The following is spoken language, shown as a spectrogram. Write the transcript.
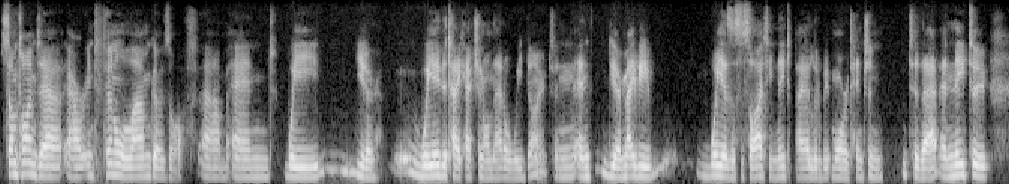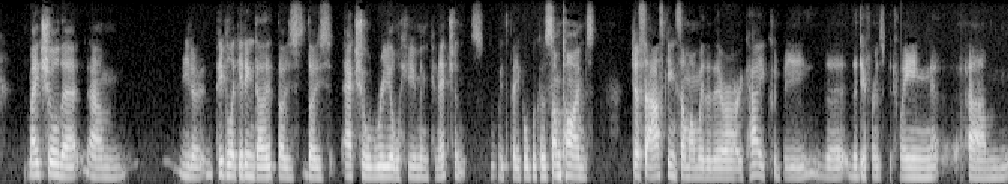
sometimes our, our internal alarm goes off um, and we, you know, we either take action on that or we don't. And, and, you know, maybe we as a society need to pay a little bit more attention to that and need to make sure that um, you know people are getting those those actual real human connections with people because sometimes just asking someone whether they're okay could be the the difference between um,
